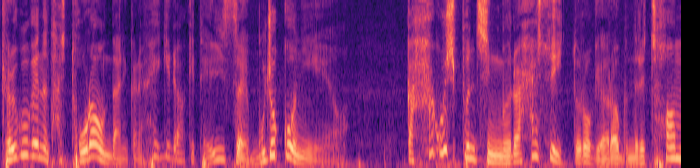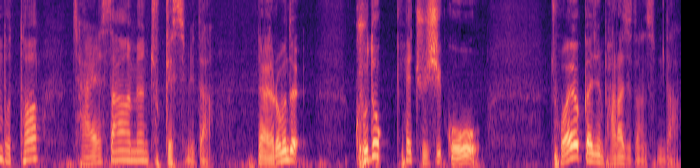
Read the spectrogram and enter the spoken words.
결국에는 다시 돌아온다니까요. 회귀를 하게 돼 있어요. 무조건이에요. 그러니까 하고 싶은 직무를 할 수 있도록 여러분들이 처음부터 잘 싸우면 좋겠습니다. 자, 여러분들 구독해 주시고 좋아요까지는 바라지도 않습니다.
